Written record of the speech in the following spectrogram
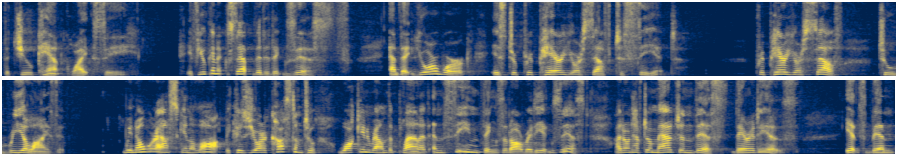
that you can't quite see. If you can accept that it exists and that your work is to prepare yourself to see it prepare yourself to realize it. We know we're asking a lot because you're accustomed to walking around the planet and seeing things that already exist. I don't have to imagine this. There it is. It's been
